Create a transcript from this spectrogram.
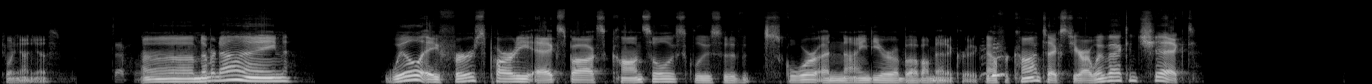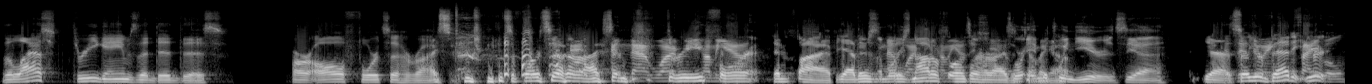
twenty on yes. Definitely. Um, number nine. Will a first party Xbox console exclusive score a 90 or above on Metacritic? Now, for context here, I went back and checked. The last three games that did this are all Forza Horizon. it's a Forza Horizon that won't be three, four, out. and five. Yeah, there's And there's won't a coming out Forza. Horizon We're in between out. years. Yeah. Yeah. so you're betting you're,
